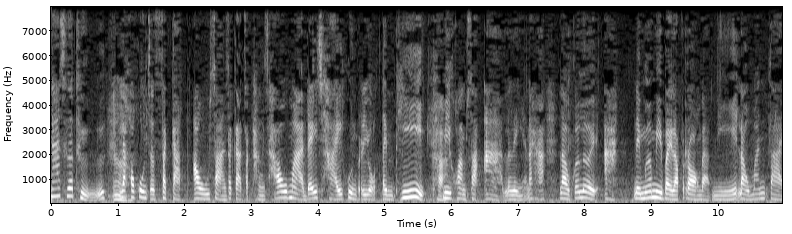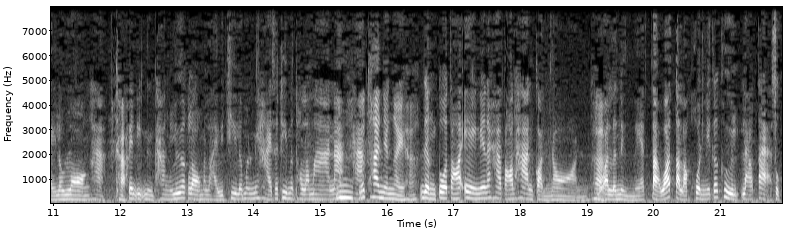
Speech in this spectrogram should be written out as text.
น่าเชื่อถืออา และเขาคงจะสกัดเอาสารสกัดจากถังเช่ามาได้ใช้คุณประโยชน์เต็มที่ ค่ะ มีความสะอาดอะไรอย่างเงี้ยนะคะ เราก็เลยอะ ในเมื่อมีใบรับรองแบบนี้ เรามั่นใจเราลองค่ะ ค่ะเป็นอีกหนึ่งทางเลือกลองมาหลายวิธี แล้วมันไม่หายสักทีมันทรมานนะอืมคะแล้วทานยังไงคะ อย่างตัวต้อเองเนี่ยนะคะต้อทานก่อนนอนค่ะวันละหนึ่งเม็ดแต่ว่าแต่ละคนนี่ก็คือแล้วแต่สุข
